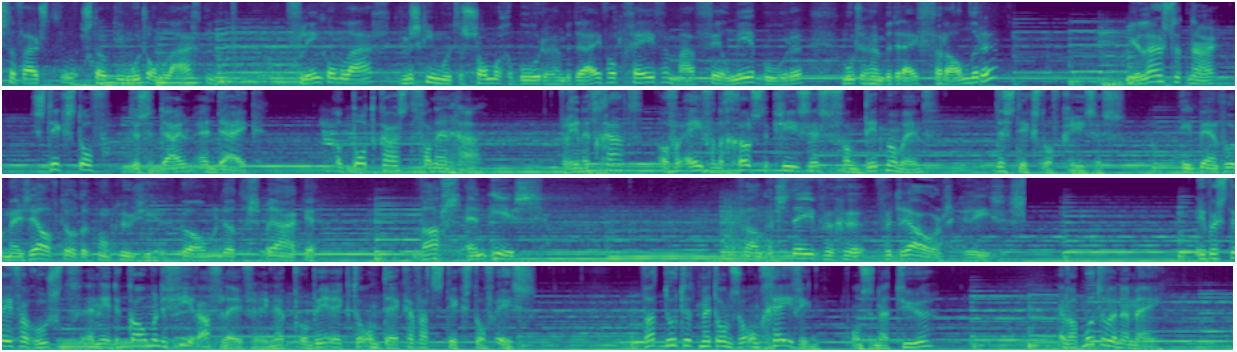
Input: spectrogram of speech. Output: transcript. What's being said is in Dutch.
stikstofuitstoot die moet omlaag, die moet flink omlaag. Misschien moeten sommige boeren hun bedrijf opgeven, maar veel meer boeren moeten hun bedrijf veranderen. Je luistert naar Stikstof tussen duin en dijk. Een podcast van NH, waarin het gaat over een van de grootste crises van dit moment, de stikstofcrisis. Ik ben voor mijzelf tot de conclusie gekomen dat er sprake was en is van een stevige vertrouwenscrisis. Ik ben Stefan Roest en in de komende vier afleveringen probeer ik te ontdekken wat stikstof is. Wat doet het met onze omgeving, onze natuur? En wat moeten we ermee?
